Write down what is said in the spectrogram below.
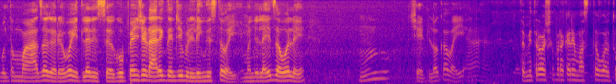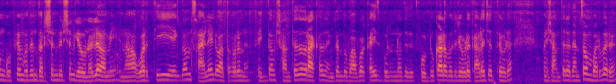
बोलतो माझं घर आहे बा इथलं दिसतं गुप्यांशी डायरेक्ट त्यांची बिल्डिंग दिसतं बाई म्हणजे लई जवळ आहे. शेटलो का बाई तर मित्र अशा प्रकारे मस्त वरतून गुफेमधून दर्शन बिर्शन घेऊन आलो आम्ही. ना वरती एकदम सायलेंट वातावरण एकदम शांतता राखायला सांगतात तो बाबा काहीच बोलून नव्हतं ते फोटो काढा बोलतो जेवढं काढायचं तेवढं. पण शांतता त्यांचं बरोबर आहे.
